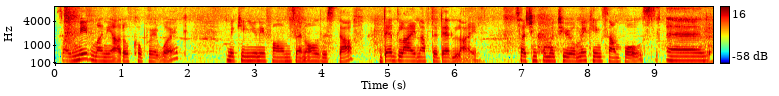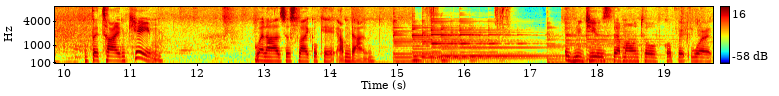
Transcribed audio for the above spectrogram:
So I made money out of corporate work, making uniforms and all this stuff, deadline after deadline, searching for material, making samples. And the time came when I was just like, okay, I'm done. Reduce the amount of corporate work,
